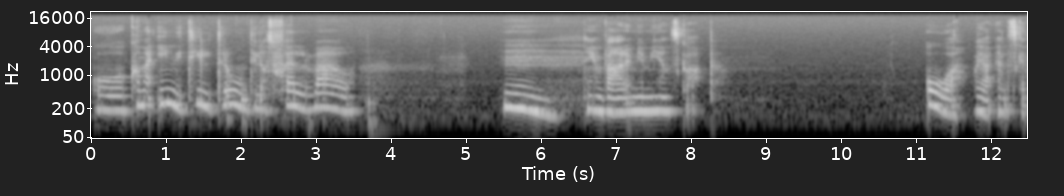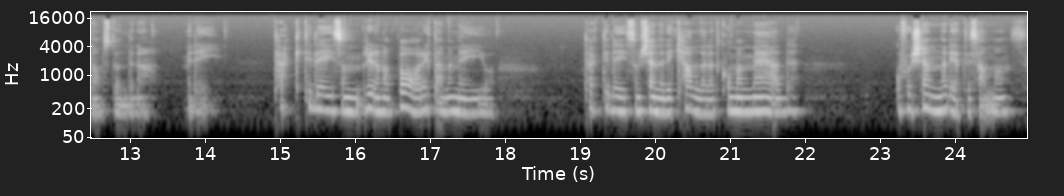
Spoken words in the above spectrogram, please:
och komma in i tilltron till oss själva och mm, i en varm gemenskap. Åh, vad jag älskar de stunderna med dig. Tack till dig som redan har varit där med mig och tack till dig som känner dig kallad att komma med och få känna det tillsammans.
